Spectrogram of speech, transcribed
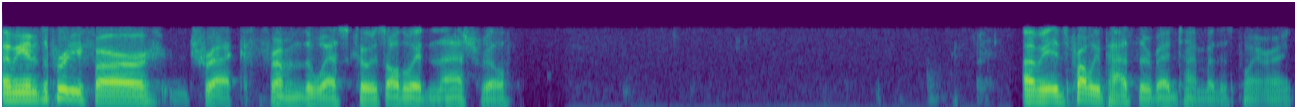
I mean, it's a pretty far trek from the West Coast all the way to Nashville. I mean, it's probably past their bedtime by this point, right?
